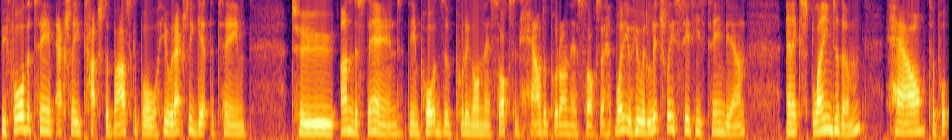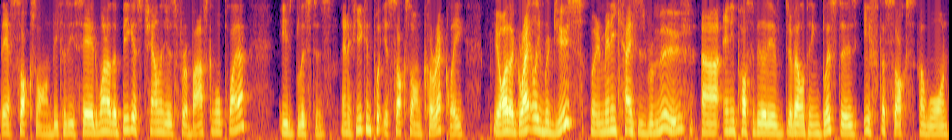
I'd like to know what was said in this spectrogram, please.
before the team actually touched the basketball, he would actually get the team to understand the importance of putting on their socks and how to put on their socks. So he would literally sit his team down and explain to them how to put their socks on because he said one of the biggest challenges for a basketball player is blisters. And if you can put your socks on correctly, you either greatly reduce or in many cases remove uh, any possibility of developing blisters if the socks are worn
